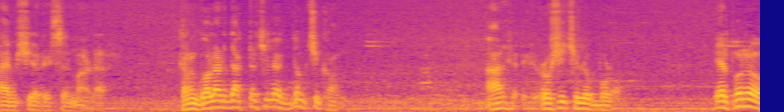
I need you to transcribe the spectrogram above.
I am sure it's এর মার্ডার কারণ গলার দাগটা ছিল একদম চিকন। আর রশি ছিল বড়। এরপরেও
